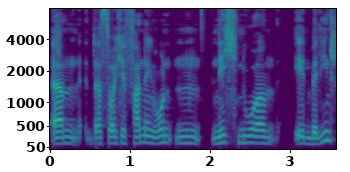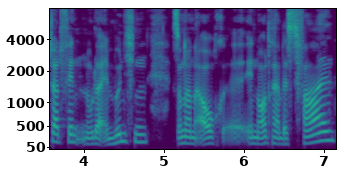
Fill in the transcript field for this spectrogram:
ähm, dass solche Funding-Runden nicht nur in Berlin stattfinden oder in München, sondern auch äh, in Nordrhein-Westfalen.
